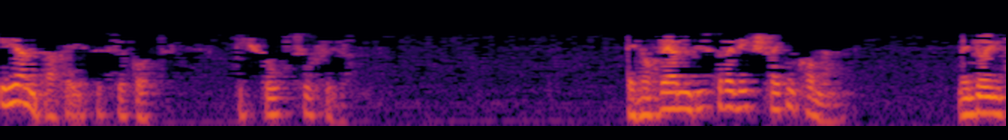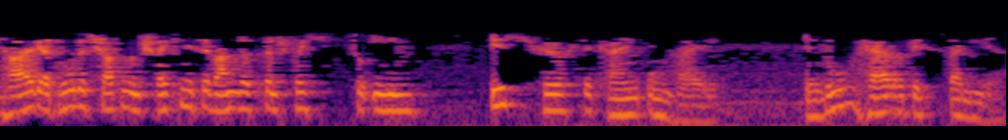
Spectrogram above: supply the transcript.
Ehrensache ist es für Gott, dich so zu führen. Dennoch werden düstere Wegstrecken kommen. Wenn du im Tal der Todesschatten und Schrecknisse wanderst, dann sprich zu ihm, ich fürchte kein Unheil, denn du, Herr, bist bei mir.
